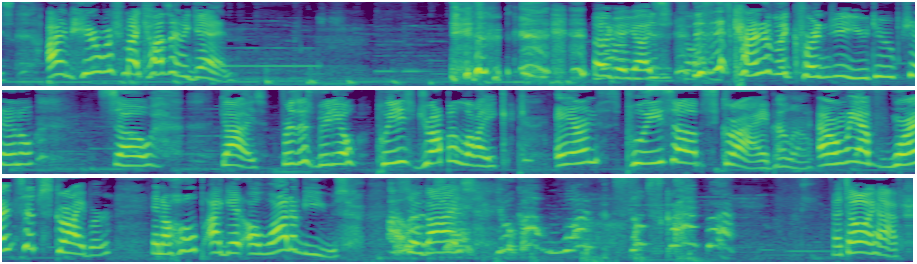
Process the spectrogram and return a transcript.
guys, I'm here with my cousin again. okay, guys, this is kind of a cringy YouTube channel. So, guys, for this video, please drop a like and please subscribe. Hello. I only have one subscriber, and I hope I get a lot of views. I So, guys- you got one subscriber. That's all I have.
